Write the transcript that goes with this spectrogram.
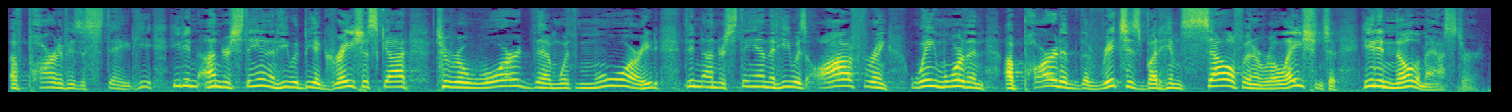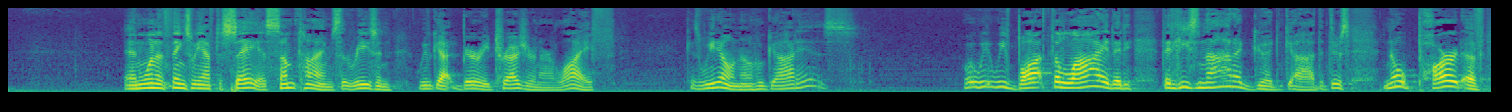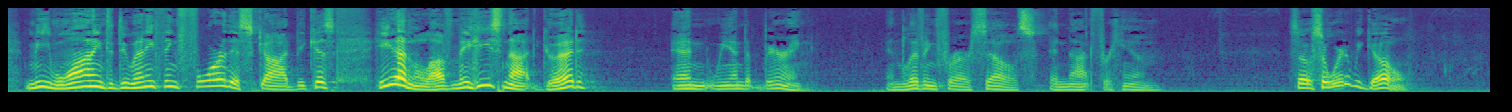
of part of his estate. He, he didn't understand that he would be a gracious God to reward them with more. He didn't understand that he was offering way more than a part of the riches, but himself in a relationship. He didn't know the master. And one of the things we have to say is sometimes the reason we've got buried treasure in our life because we don't know who God is. We, we've bought the lie that, he, that He's not a good God, that there's no part of me wanting to do anything for this God because He doesn't love me. He's not good. And we end up bearing and living for ourselves and not for Him. So, so where do we go?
